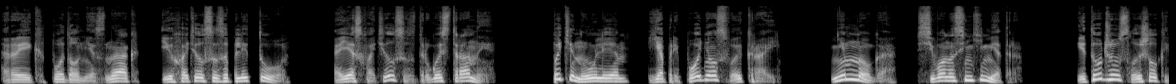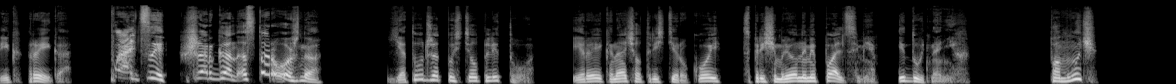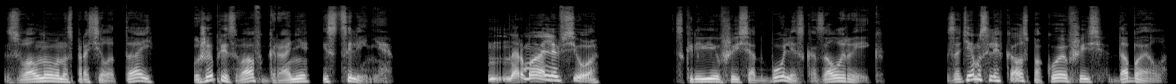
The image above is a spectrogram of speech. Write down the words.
Рейг подал мне знак и ухватился за плиту, а я схватился с другой стороны. Потянули, я приподнял свой край. Немного, всего на сантиметр. И тут же услышал крик Рейга. «Пальцы! Шарган, осторожно!» Я тут же отпустил плиту, и Рейк начал трясти рукой с прищемленными пальцами и дуть на них. «Помочь?» — взволнованно спросила Тай, уже призвав грани исцеления. «Нормально все», — скривившись от боли, сказал Рейк. Затем, слегка успокоившись, добавил.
